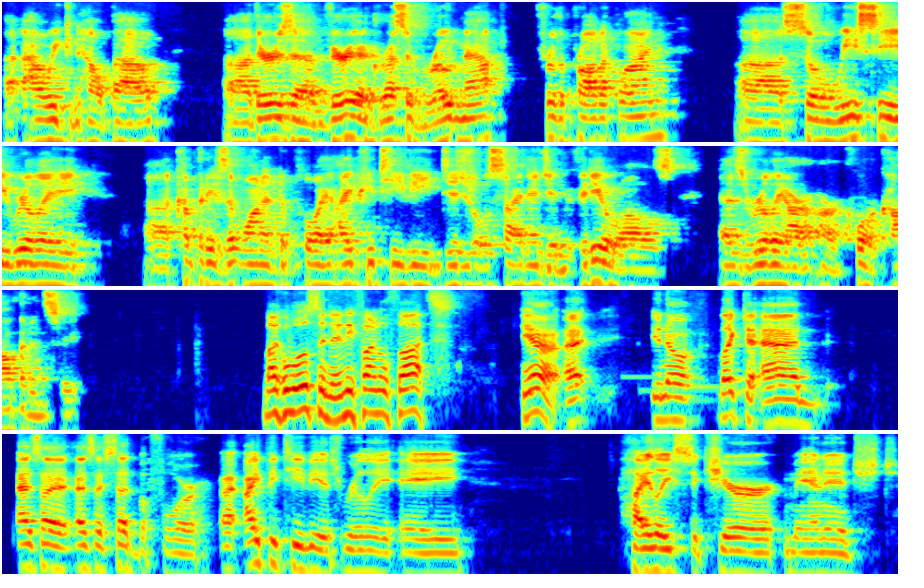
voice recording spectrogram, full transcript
uh, how we can help out. Uh, there is a very aggressive roadmap for the product line. Uh, so we see really uh, companies that want to deploy IPTV digital signage and video walls as really our, our core competency. Michael Wilson, any final thoughts? Yeah, I, you know, like to add, as I as I said before, IPTV is really a highly secure, managed,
